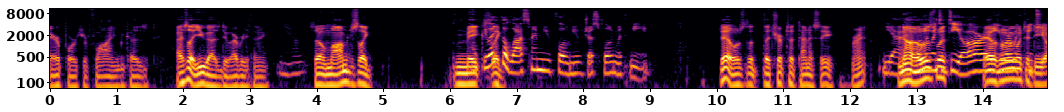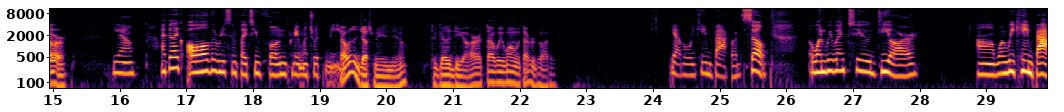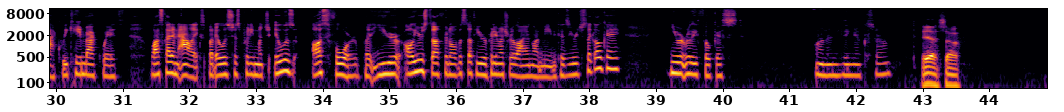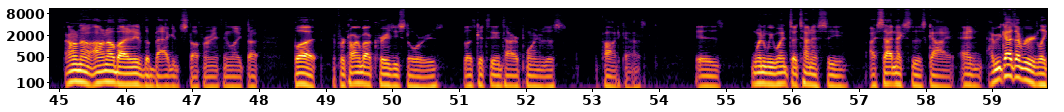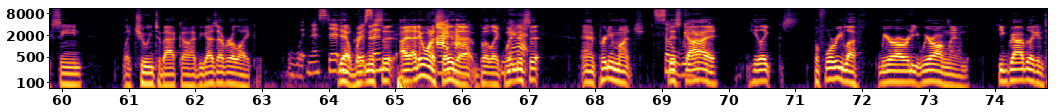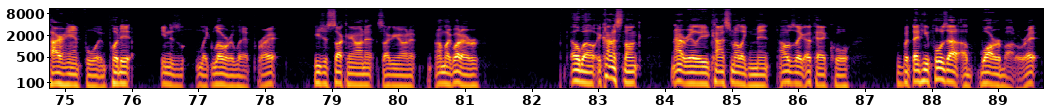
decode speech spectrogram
airports or flying because I just let you guys do everything. Yeah. So mom just like makes. I feel like, like, the last time you've flown, you've just flown with me. yeah, it was the the trip to Tennessee, right? Yeah. No, it was we went with to DR. yeah, it was when we went to me too. DR. Yeah. I feel like all the recent flights you've flown pretty much with me. That wasn't just me and you to go to DR. I thought we went with everybody. Yeah, but we came back. So when we went to DR, um, when we came back, we came back with Wascott and Alex, but it was just pretty much it was us four. But your all your stuff and all the stuff you were pretty much relying on me because you were just like okay, you weren't really focused on anything extra. Yeah, so I don't know. I don't know about any of the baggage stuff or anything like that. But if we're talking about crazy stories, let's get to the entire point of this podcast. Is when we went to Tennessee, I sat next to this guy, and have you guys ever like seen like chewing tobacco? Have you guys ever like Witnessed it. yeah witnessed it? I, I didn't want to say that, but like witness Yeah. it, and pretty much So this weird. guy he like before we left we were already we were on land he grabbed like an entire handful and put it in his like lower lip right he's just sucking on it sucking on it i'm like whatever oh well it kind of stunk not really it kind of smelled like mint i was like okay cool but then he pulls out a water bottle right?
